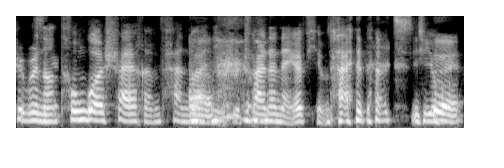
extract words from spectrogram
是不是能通过晒痕判断你是穿的哪个品牌的 骑用？对，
